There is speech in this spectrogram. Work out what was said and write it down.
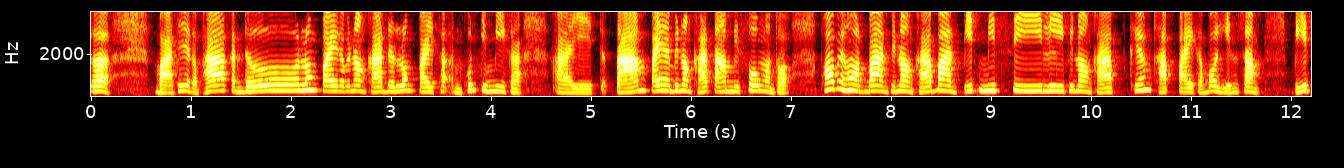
เออบาทที่จะกับพากันเดินลงไปกับพี่น้องคะเดินลงไปถ้าอันคุณจิมมี่ค่ะไอ้ตามไปนะพี่น้องคะตามไปส่งมันเถอะพอไปฮอดบ้านพี่น้องคะบ้านปิดมิดซีรีพี่น้องคะเคลื่อนขับไปกับบ่เห็นซ้ำปิด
